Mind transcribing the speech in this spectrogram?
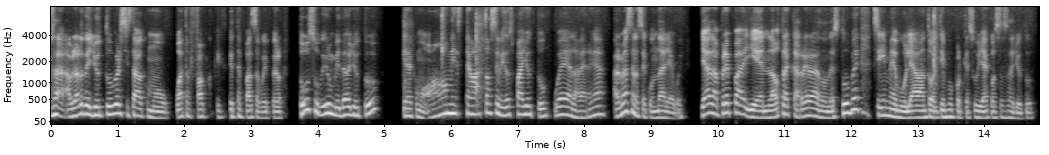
O sea, hablar de youtubers sí estaba como, what the fuck, ¿qué, qué te pasa, güey? Pero tú subir un video a YouTube era como, oh, mi este vato hace videos para YouTube, güey, a la verga. Al menos en la secundaria, güey. Ya en la prepa y en la otra carrera donde estuve, sí me buleaban todo el tiempo porque subía cosas a YouTube.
